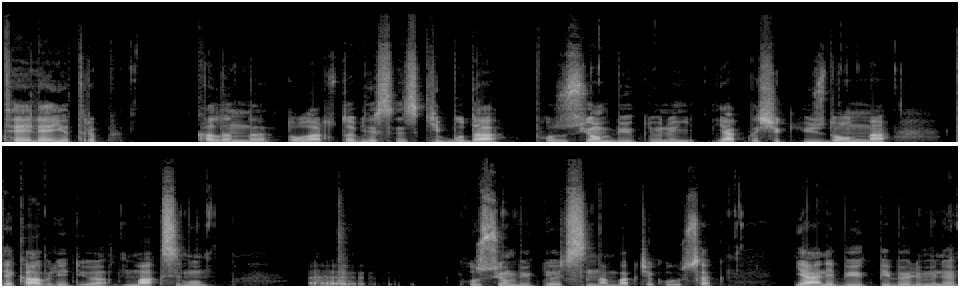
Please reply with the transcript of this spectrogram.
TL yatırıp kalanını dolar tutabilirsiniz ki bu da pozisyon büyüklüğünün yaklaşık %10'una tekabül ediyor maksimum, eee, pozisyon büyüklüğü açısından bakacak olursak. Yani büyük bir bölümünü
